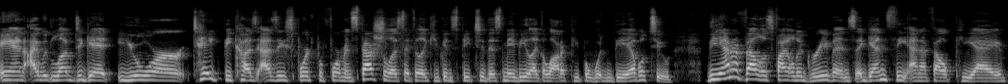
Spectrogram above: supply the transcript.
And I would love to get your take because, as a sports performance specialist, I feel like you can speak to this maybe like a lot of people wouldn't be able to. The NFL has filed a grievance against the NFLPA,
